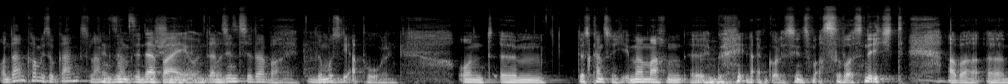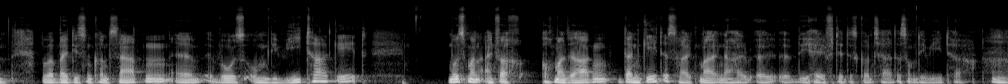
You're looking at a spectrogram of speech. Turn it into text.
und dann komme ich so ganz langsam. Dann sind sie dabei. Und, dann und sind sie dabei. Mhm. Du musst die abholen. Und ähm, das kannst du nicht immer machen. Äh. In einem Gottesdienst machst du sowas nicht. Aber, ähm, aber bei diesen Konzerten, äh, wo es um die Vita geht, muss man einfach auch mal sagen, dann geht es halt mal eine halbe, äh, die Hälfte des Konzertes um die Vita. Mhm.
